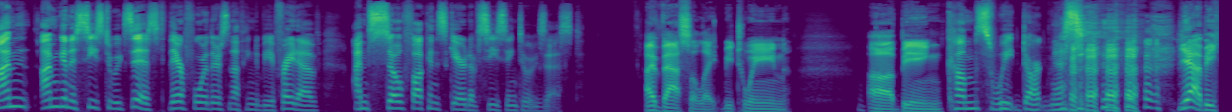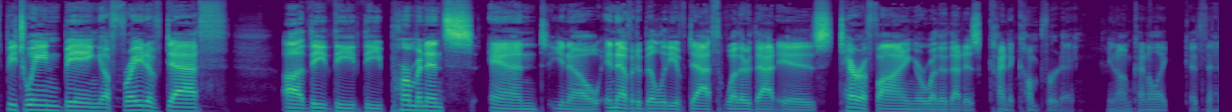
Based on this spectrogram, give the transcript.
I'm I'm gonna cease to exist. Therefore, there's nothing to be afraid of. I'm so fucking scared of ceasing to exist. I vacillate between uh being Come, sweet darkness. yeah, be- between being afraid of death, uh, the the the permanence and you know inevitability of death, whether that is terrifying or whether that is kind of comforting. You know, I'm kind of like I th-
